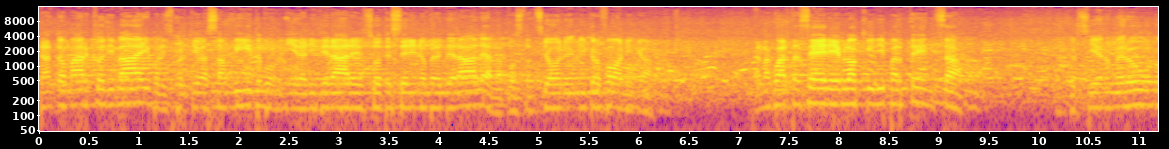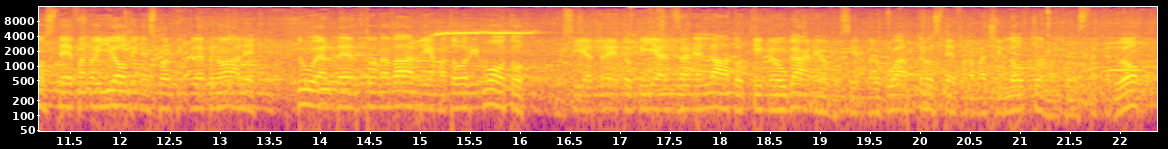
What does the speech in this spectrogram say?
Intanto Marco Di Bari, Polisportiva San Vito, può venire a ritirare il suo tesserino penderale alla postazione microfonica. Per la quarta serie, i blocchi di partenza. In corsia numero 1 Stefano Iovine, Sporting Club Noale, 2 Alberto Navarri, Amatori Nuoto, corsia 3 Tobia Zanellato, Team Euganeo, corsia numero 4 Stefano Vacillotto, Nuoto Stacca 2O,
